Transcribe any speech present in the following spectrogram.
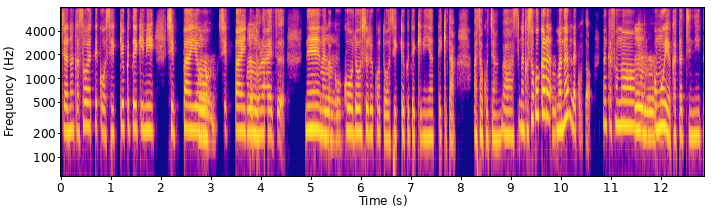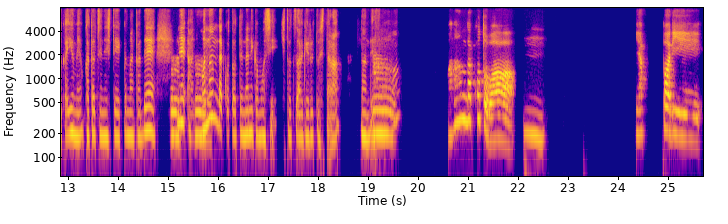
じゃあなんかそうやってこう積極的に失敗をうん。失敗と捉えず、ねなんかこうう行動することを積極的にやってきたあさこちゃんがなんかそこから学んだこと、なんかそのうんうん。思いを形にとか夢を形にしていく中で、うん。ねあのうん。学んだことって何かもし一つ挙げるとしたら何ですか、うん学んだことはうん。やっぱり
